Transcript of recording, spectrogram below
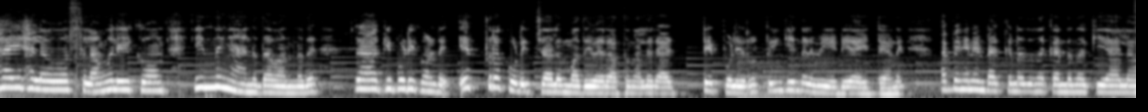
ഹായ് ഹലോ അസ്സാം വലൈക്കും ഇന്ന് ഞാനിതാ വന്നത് രാഗിപ്പൊടി കൊണ്ട് എത്ര കുടിച്ചാലും മതി വരാത്ത നല്ലൊരു അടിപൊളി റുട്ടിങ്കിന്റെ ഒരു വീഡിയോ ആയിട്ടാണ്. അപ്പം എങ്ങനെ ഉണ്ടാക്കുന്നതെന്ന് കണ്ടു നോക്കിയാലോ.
